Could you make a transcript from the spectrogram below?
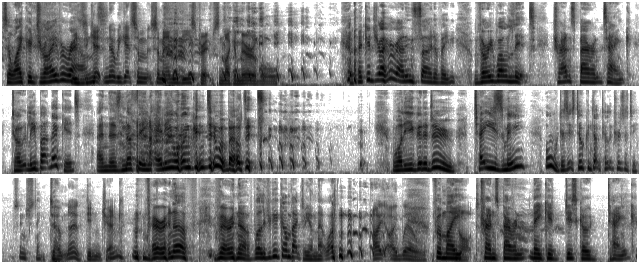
so I could drive We around. get, no, we get some some LED strips and like a mirror ball. I could drive around inside of a very well lit, transparent tank, totally butt naked, and there's nothing anyone can do about it. what are you gonna do? Tase me? Oh, does it still conduct electricity? That's interesting. Don't know. Didn't check. Mm. Fair enough. Fair enough. Well, if you could come back to me on that one I, I will. for my Not. transparent naked disco tank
